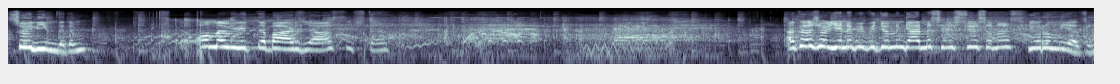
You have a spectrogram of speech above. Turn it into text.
Söyleyeyim dedim. Onunla birlikte bağıracağız işte. Arkadaşlar yeni bir videonun gelmesini istiyorsanız yorum yazın.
